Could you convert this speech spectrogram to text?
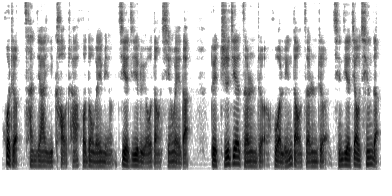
或者参加以考察活动为名借机旅游等行为的，对直接责任者或领导责任者情节较轻的，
